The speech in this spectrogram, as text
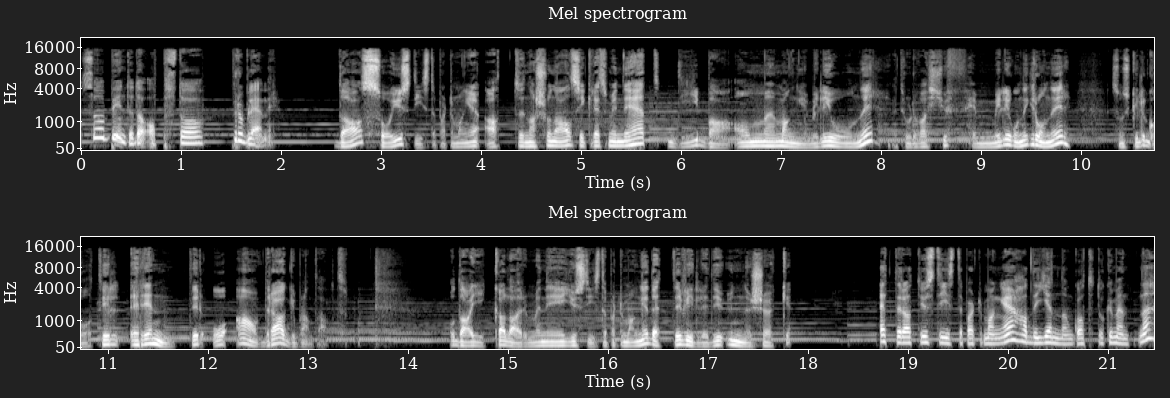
så begynte det å oppstå problemer. Da så Justisdepartementet at Nasjonal sikkerhetsmyndighet de ba om mange millioner, jeg tror det var 25 millioner kroner, som skulle gå til renter og avdrag, blant annet. Og da gikk alarmen i Justisdepartementet, dette ville de undersøke, etter at Justisdepartementet hadde gjennomgått dokumentene,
